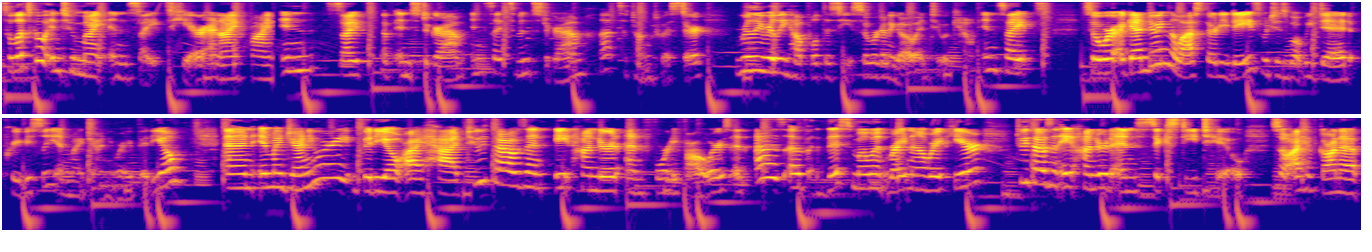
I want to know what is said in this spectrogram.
So let's go into my insights here and I find insights of Instagram, insights of Instagram, that's a tongue twister, really, really helpful to see. So we're gonna go into account insights. So we're again doing the last 30 days, which is what we did previously in my January video. And in my January video, I had 2,840 followers. And as of this moment right now, right here, 2,862. So I have gone up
